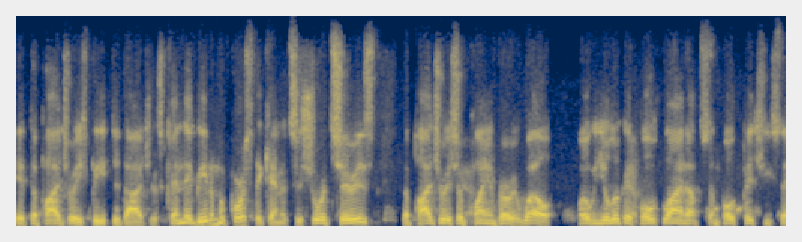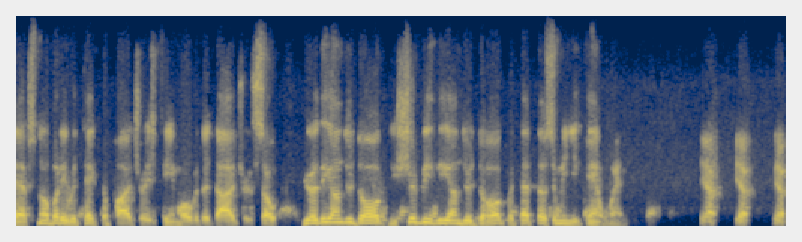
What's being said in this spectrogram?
if the Padres beat the Dodgers. Can they beat them? Of course they can. It's a short series. The Padres are playing very well. But when you look at both lineups and both pitching staffs, nobody would take the Padres team over the Dodgers. So you're the underdog. You should be the underdog, but that doesn't mean you can't win. Yep, yep, yep.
